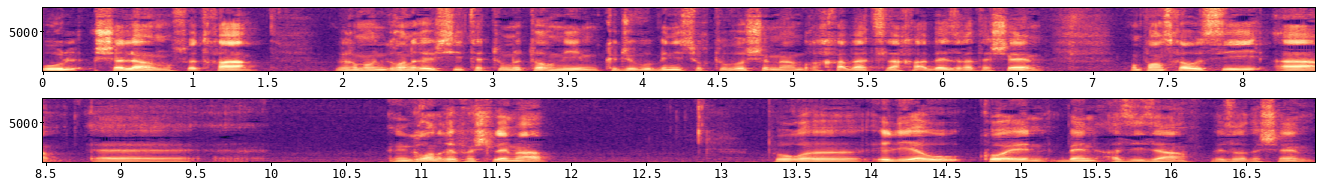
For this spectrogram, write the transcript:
On souhaitera Vraiment une grande réussite à tous nos tormim. Que Dieu vous bénisse sur tous vos chemins. Bracha Batzlacha Bezrat. On pensera aussi à euh, une grande refashlema pour euh, Eliaou Cohen Ben Aziza Bezrat Hashem.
